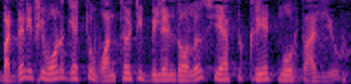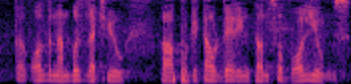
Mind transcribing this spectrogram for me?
But then, if you want to get to 130 billion dollars, you have to create more value. The, all the numbers that you uh, put it out there in terms of volumes,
